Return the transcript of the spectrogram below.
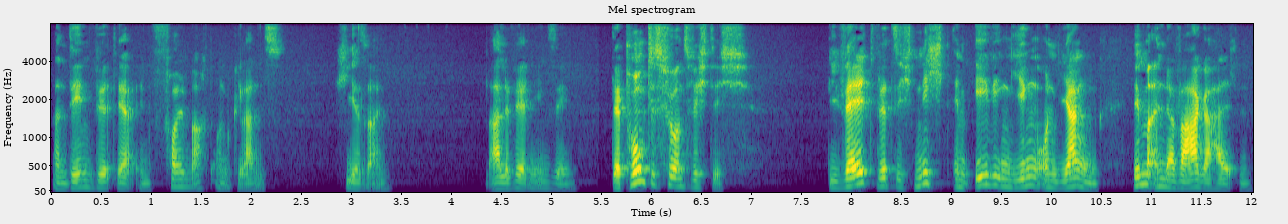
an dem wird er in Vollmacht und Glanz hier sein. Alle werden ihn sehen. Der Punkt ist für uns wichtig. Die Welt wird sich nicht im ewigen Yin und Yang immer in der Waage halten.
